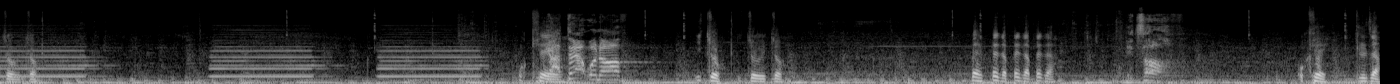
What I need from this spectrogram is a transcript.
이쪽 이쪽. 오케이 Got that one off. 이쪽 이쪽 이쪽. 빼 빼자 빼자 빼자. It's off. 오케이 들자.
